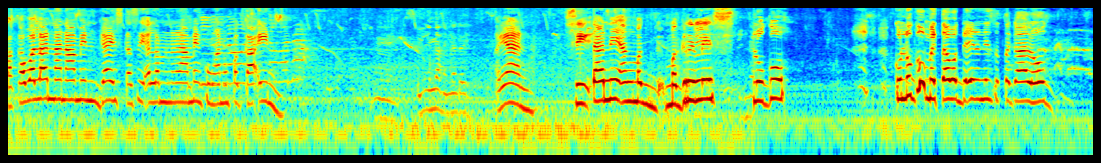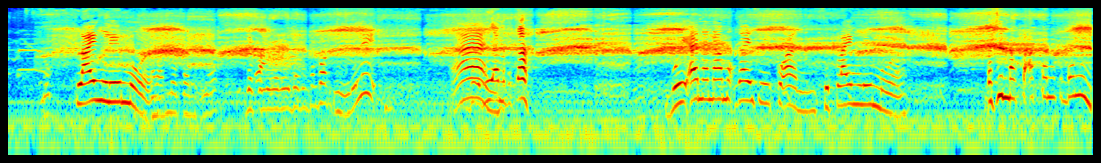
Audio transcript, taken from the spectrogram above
Pagkawalan na namin guys kasi alam na namin kung anong pagkain. Hmm. Ayan. Si Tani ang mag mag-release logo. Kulugo may tawag na ni sa Tagalog. Flying lemur. Dali. Ay. Buyan na namo guys si Kuan, si Flying Lemur. Kasi mapaakan ka ba nun?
